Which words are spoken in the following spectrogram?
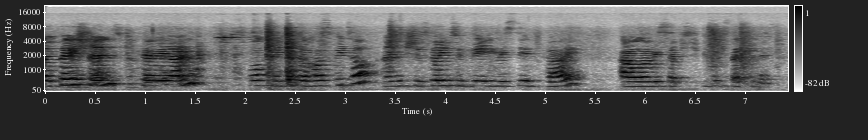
the patient, Perian, walked into the hospital, and she's going to be received by our receptionist.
